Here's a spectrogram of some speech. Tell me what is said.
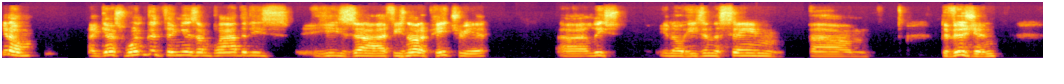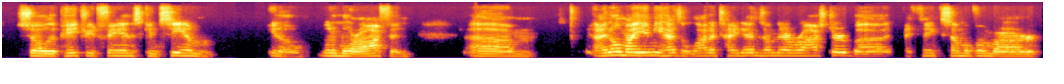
you know, I guess one good thing is I'm glad that he's he's uh, if he's not a Patriot, uh, at least you know he's in the same um, division, so the Patriot fans can see him, you know, a little more often. Um, I know Miami has a lot of tight ends on their roster, but I think some of them are,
